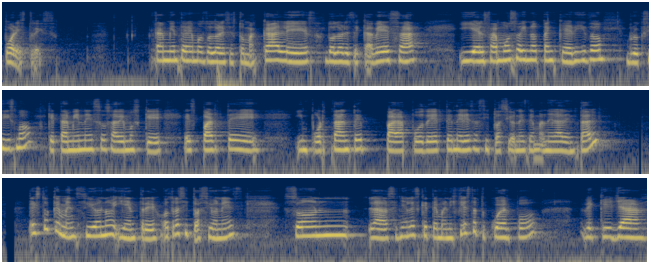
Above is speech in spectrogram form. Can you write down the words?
por estrés. También tenemos dolores estomacales, dolores de cabeza y el famoso y no tan querido bruxismo, que también eso sabemos que es parte importante para poder tener esas situaciones de manera dental. Esto que menciono y entre otras situaciones son las señales que te manifiesta tu cuerpo de que ya,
